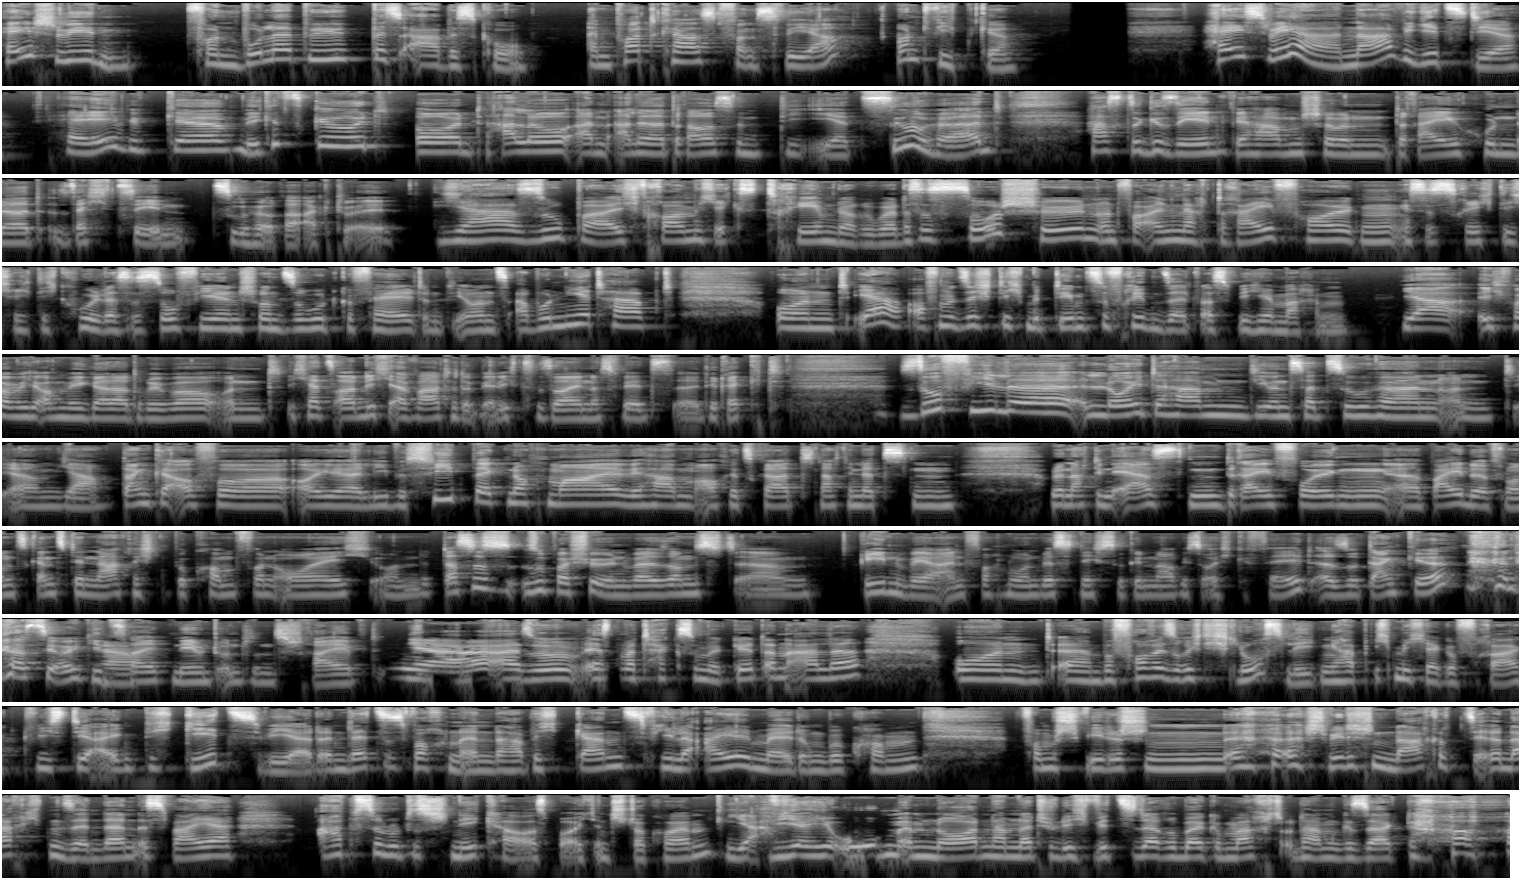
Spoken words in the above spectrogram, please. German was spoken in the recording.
Hey Schweden! Von Bullabü bis Abisko. Ein Podcast von Svea und Wiebke. Hey Svea, na, wie geht's dir? Hey Wiebke, mir geht's gut. Und hallo an alle da draußen, die ihr zuhört. Hast du gesehen, wir haben schon 316 Zuhörer aktuell. Ja, super. Ich freue mich extrem darüber. Das ist so schön und vor allem nach drei Folgen ist es richtig, richtig cool, dass es so vielen schon so gut gefällt und ihr uns abonniert habt und ja, offensichtlich mit dem zufrieden seid, was wir hier machen. Ja, ich freue mich auch mega darüber und ich hätte es auch nicht erwartet, um ehrlich zu sein, dass wir jetzt äh, direkt so viele Leute haben, die uns dazuhören und ähm, ja, danke auch für euer liebes Feedback nochmal. Wir haben auch jetzt gerade nach den letzten oder nach den ersten drei Folgen äh, beide von uns ganz viele Nachrichten bekommen von euch und das ist super schön, weil sonst ähm, reden wir ja einfach nur und wissen nicht so genau, wie es euch gefällt. Also danke, dass ihr euch die ja. Zeit nehmt und uns schreibt. Ja, also erstmal Taxomücket an alle. Und äh, bevor wir so richtig loslegen, habe ich mich ja gefragt, wie es dir eigentlich geht, Svea. Denn letztes Wochenende habe ich ganz viele Eilmeldungen bekommen vom schwedischen, äh, schwedischen Nach Nachrichtensendern. Es war ja absolutes Schneechaos bei euch in Stockholm. Ja. Wir hier oben im Norden haben natürlich Witze darüber gemacht und haben gesagt,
